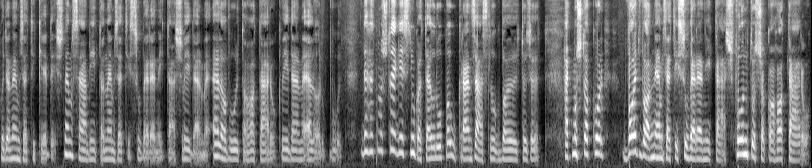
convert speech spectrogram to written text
hogy a nemzeti kérdés nem számít, a nemzeti szuverenitás védelme elavult, a határok védelme elavult. De hát most egész Nyugat-Európa ukrán zászlókba öltözött. Hát most akkor vagy van nemzeti szuverenitás, fontosak a határok,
